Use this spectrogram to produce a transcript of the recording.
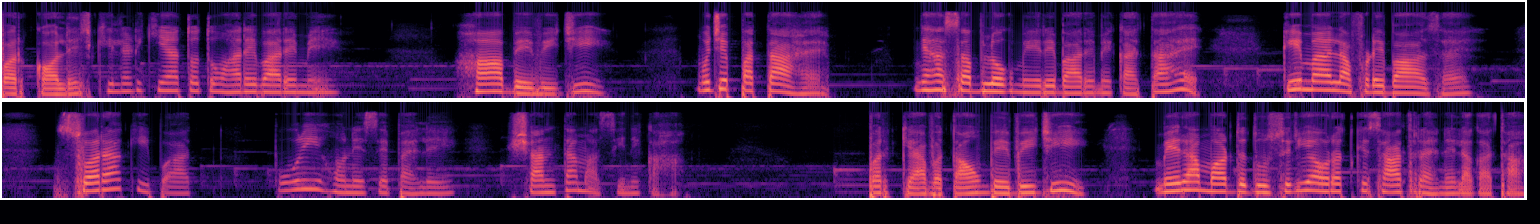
पर कॉलेज की लड़कियाँ तो तुम्हारे बारे में। हाँ बेबी जी, मुझे पता है। यहाँ सब लोग मेरे बारे में कहता है कि मैं लफड़ेबाज है। स्वरा की बात पूरी होने से पहले शांता मासी ने कहा, पर क्या बताऊँ बेबी जी, मेरा मर्द दूसरी औरत के साथ रहने लगा था।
